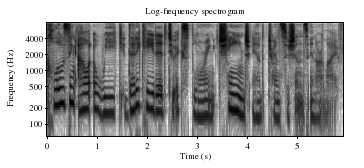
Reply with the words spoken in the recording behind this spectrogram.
closing out a week dedicated to exploring change and transitions in our life.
